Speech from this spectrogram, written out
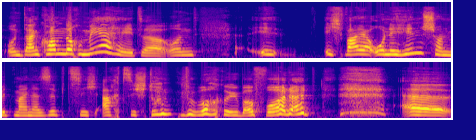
Und dann kommen noch mehr Hater und äh, ich war ja ohnehin schon mit meiner 70, 80 Stunden Woche überfordert. Äh,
